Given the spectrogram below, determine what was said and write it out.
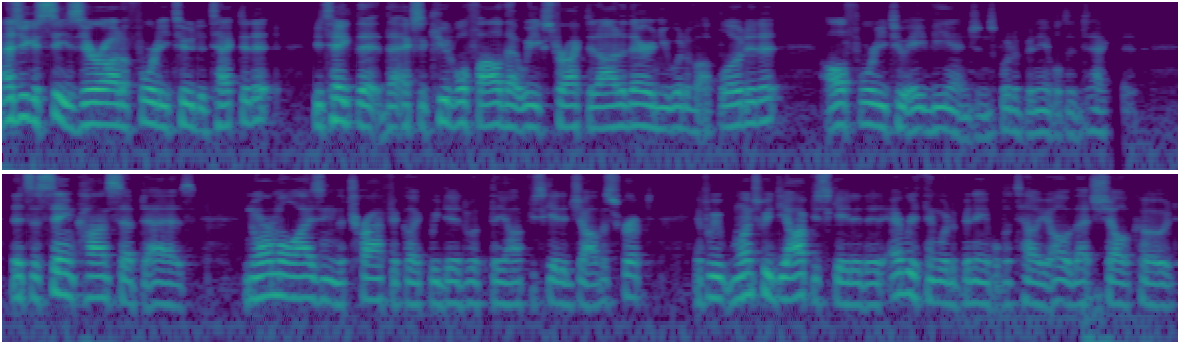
as you can see, 0 out of 42 detected it. You take the, the executable file that we extracted out of there and you would have uploaded it, all 42 AV engines would have been able to detect it. It's the same concept as normalizing the traffic like we did with the obfuscated JavaScript. If we once we deobfuscated it, everything would have been able to tell you, oh, that shell code,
